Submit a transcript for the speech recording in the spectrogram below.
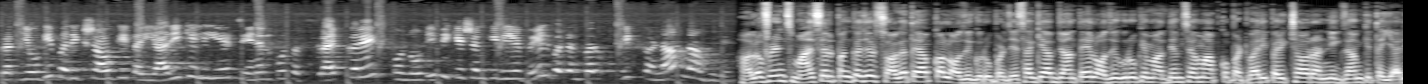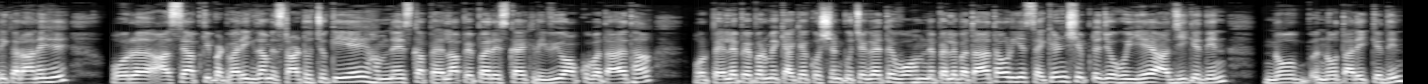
प्रतियोगी परीक्षाओं की तैयारी के लिए चैनल को सब्सक्राइब करें और नोटिफिकेशन के लिए बेल बटन पर क्लिक करना ना भूलें। हेलो फ्रेंड्स माय सेल पंकज और स्वागत है आपका लॉजिक गुरु पर। जैसा कि आप जानते हैं लॉजिक गुरु के माध्यम से हम आपको पटवारी परीक्षा और अन्य एग्ज़ाम की तैयारी करा रहे हैं और आज से आपकी पटवारी एग्ज़ाम स्टार्ट हो चुकी है। हमने इसका पहला पेपर इसका एक रिव्यू आपको बताया था और पहले पेपर में क्या क्या क्वेश्चन पूछे गए थे वो हमने पहले बताया था और ये सेकेंड शिफ्ट जो हुई है आज ही के दिन, नौ नौ तारीख के दिन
